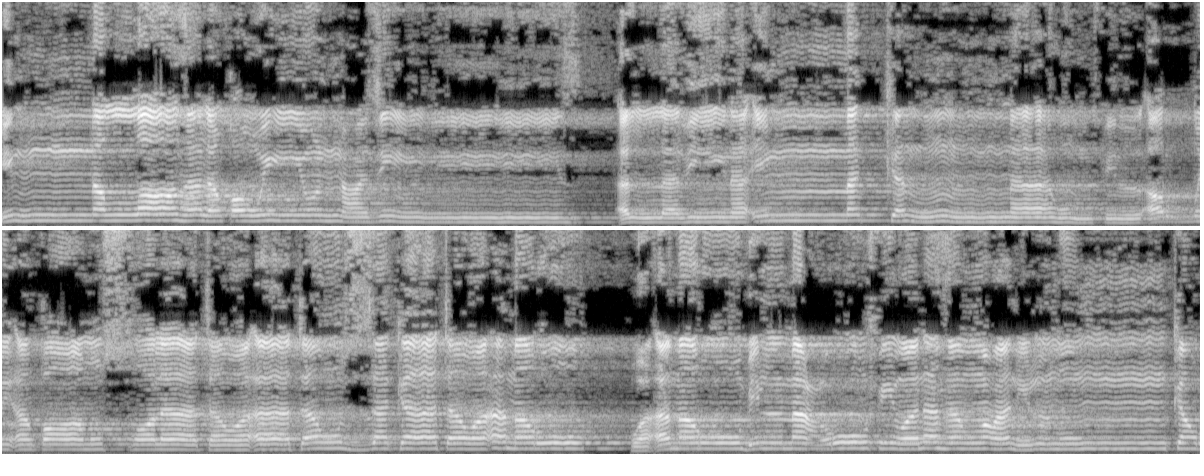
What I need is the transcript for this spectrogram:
ان الله لقوي عزيز. الذين ان مكناهم في الأرض اقاموا الصلاه واتوا الزكاه وامروا وامروا بالمعروف ونهوا عن المنكر.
